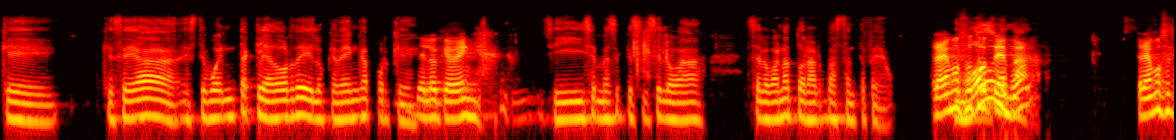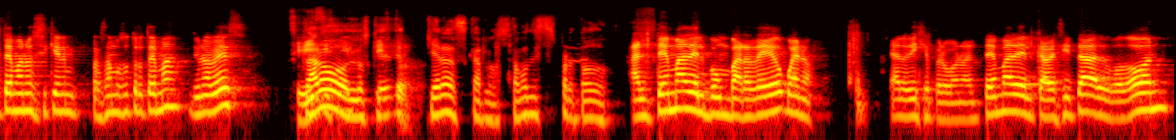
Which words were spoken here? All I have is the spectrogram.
que, que, sea este buen tacleador de lo que venga, porque. De lo que venga. Sí, se me hace que sí se lo va, se lo van a atorar bastante feo. Traemos otro tema. Traemos el tema, no sé si quieren, pasamos otro tema de una vez claro, los que quieras, Carlos, estamos listos para todo. Al tema del bombardeo, bueno, ya lo dije, pero bueno, al tema del cabecita de algodón,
